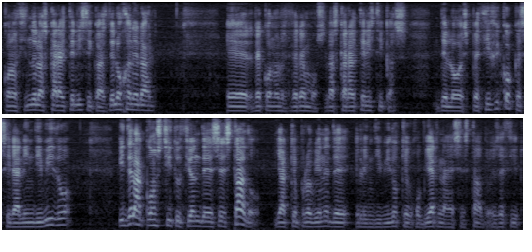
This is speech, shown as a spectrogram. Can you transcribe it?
conociendo las características de lo general, eh, reconoceremos las características de lo específico, que será el individuo, y de la constitución de ese Estado, ya que proviene del individuo que gobierna ese Estado. Es decir,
